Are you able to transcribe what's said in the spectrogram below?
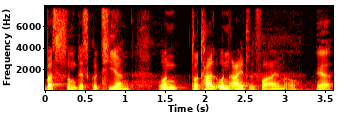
was zum Diskutieren. Und total uneitel vor allem auch. Ja.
